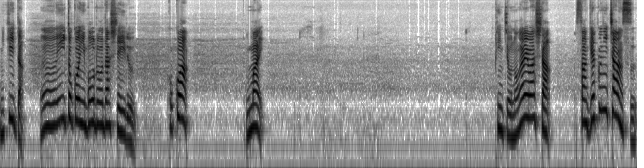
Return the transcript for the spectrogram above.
ニキータ。うん、いいとこにボールを出している。ここは、うまい。ピンチを逃れました。さあ、逆にチャンス。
